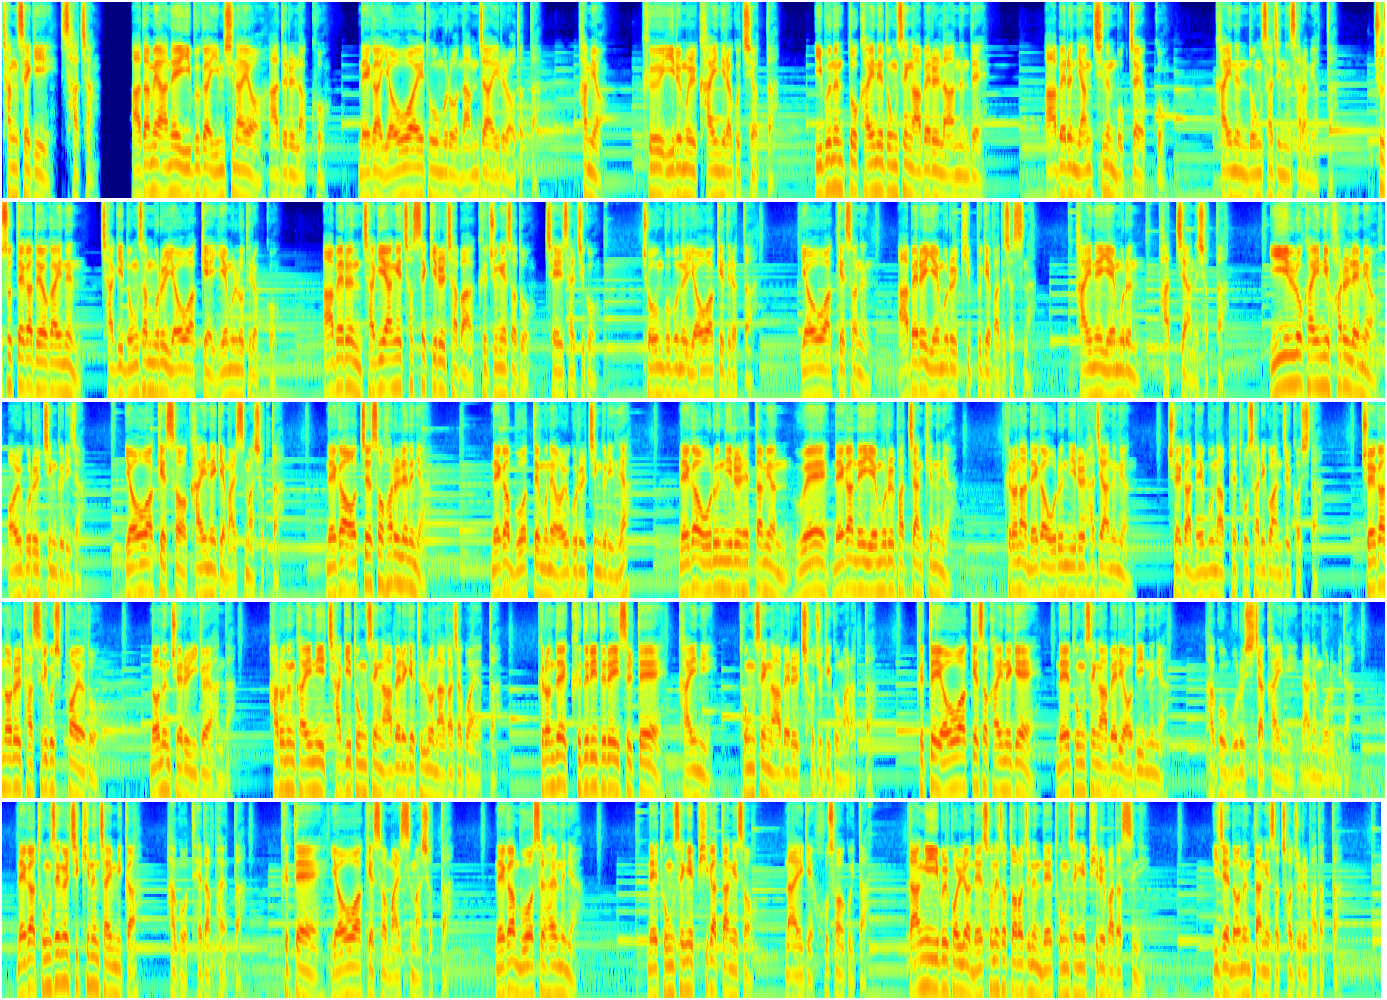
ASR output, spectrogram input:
창세기 4장 아담의 아내 이브가 임신하여 아들을 낳고 내가 여호와의 도움으로 남자아이를 얻었다 하며 그 이름을 가인이라고 지었다. 이브는 또 가인의 동생 아벨을 낳았는데 아벨은 양치는 목자였고 가인은 농사짓는 사람이었다. 추수 때가 되어 가인은 자기 농산물을 여호와께 예물로 드렸고 아벨은 자기 양의 첫 새끼를 잡아 그 중에서도 제일 살찌고 좋은 부분을 여호와께 드렸다. 여호와께서는 아벨의 예물을 기쁘게 받으셨으나 가인의 예물은 받지 않으셨다. 이 일로 가인이 화를 내며 얼굴을 찡그리자 여호와께서 가인에게 말씀하셨다. 내가 어째서 화를 내느냐? 내가 무엇 때문에 얼굴을 찡그리냐? 내가 옳은 일을 했다면 왜 내가 내 예물을 받지 않겠느냐? 그러나 내가 옳은 일을 하지 않으면 죄가 내 문 앞에 도사리고 앉을 것이다. 죄가 너를 다스리고 싶어 하여도 너는 죄를 이겨야 한다. 하루는 가인이 자기 동생 아벨에게 들러 나가자고 하였다. 그런데 그들이 들에 있을 때에 가인이 동생 아벨을 쳐 죽이고 말았다. 그때 여호와께서 가인에게 내 동생 아벨이 어디 있느냐 하고 물으시자 가인이 나는 모릅니다. 내가 동생을 지키는 자입니까? 하고 대답하였다. 그때 여호와께서 말씀하셨다. 내가 무엇을 하였느냐? 내 동생의 피가 땅에서 나에게 호소하고 있다. 땅이 입을 벌려 내 손에서 떨어지는 내 동생의 피를 받았으니 이제 너는 땅에서 저주를 받았다.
